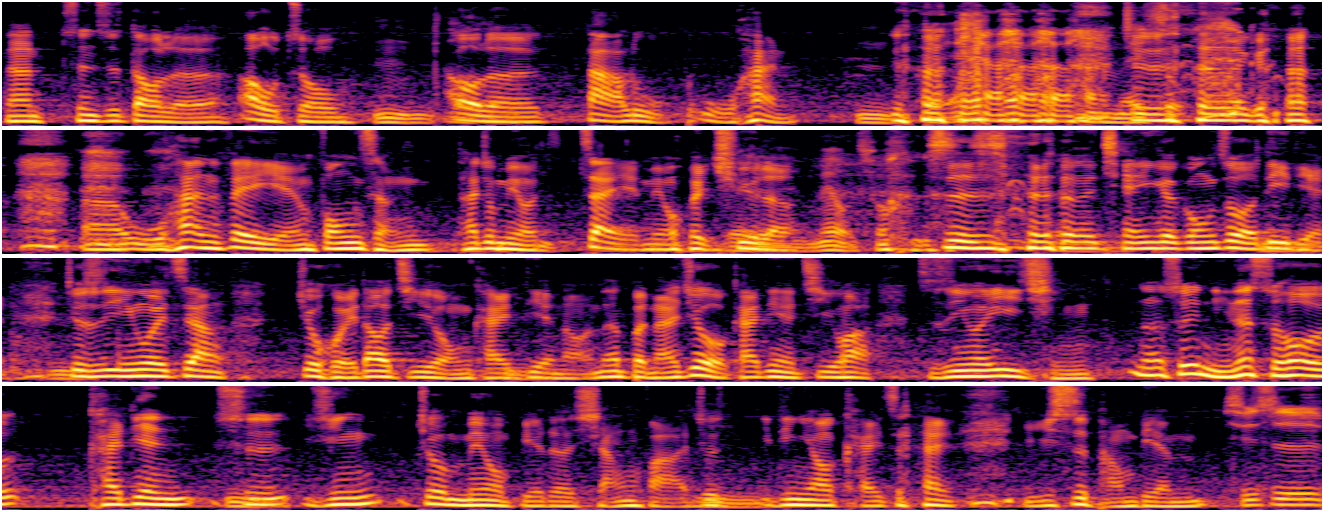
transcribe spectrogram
那甚至到了澳洲，嗯，到了大陆武汉。嗯，就是那个呃，武汉肺炎封城，他就没有再也没有回去了。没有错，是是前一个工作的地点，就是因为这样就回到基隆开店哦。那本来就有开店的计划，只是因为疫情。那所以你那时候。开店是已经就没有别的想法，嗯、就一定要开在鱼市旁边。其实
